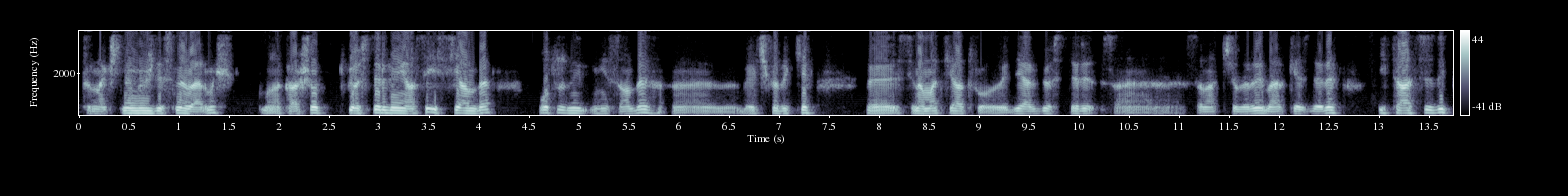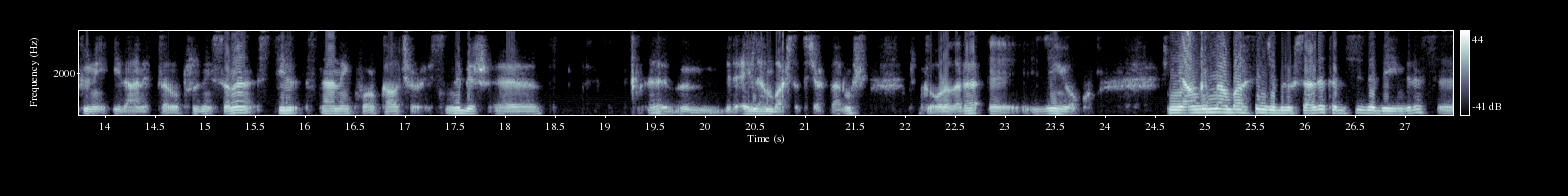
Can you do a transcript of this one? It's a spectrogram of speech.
tırnak içinde müjdesini vermiş. Buna karşılık gösteri dünyası isyanda 30 Nisan'da e, Belçika'daki e, sinema, tiyatro ve diğer gösteri sanatçıları, merkezleri itaatsizlik günü ilan ettiler 30 Nisan'ı Still Standing for Culture isimli bir e, e, bir eylem başlatacaklarmış. Çünkü oralara e, izin yok. Şimdi yangından bahsedince Brüksel'de tabii siz de değindiniz. E,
